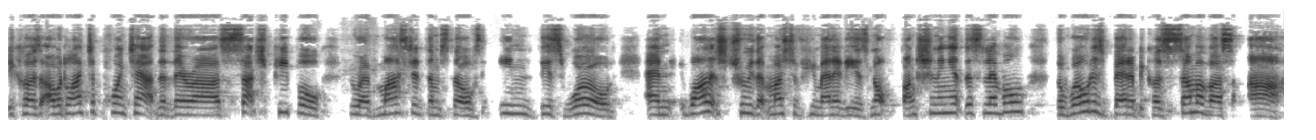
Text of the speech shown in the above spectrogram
Because I would like to point out that there are such people who have mastered themselves in this world. And while it's true that most of humanity is not functioning at this level, the world is better because some of us are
